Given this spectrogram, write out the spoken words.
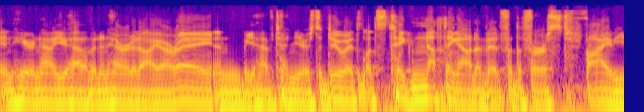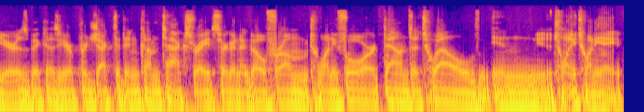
and here now you have an inherited IRA and you have 10 years to do it. Let's take nothing out of it for the first five years because your projected income tax rates are going to go from 24 down to 12 in 2028.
